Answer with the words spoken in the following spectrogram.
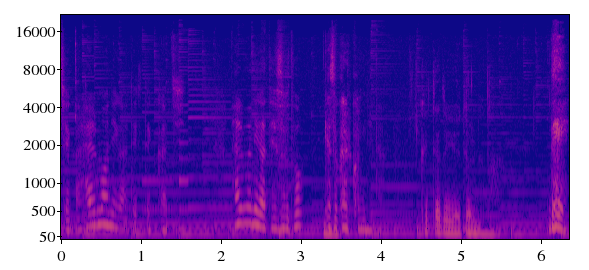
제가 할머니가 될 때까지 할머니가 돼서도 계속 할 겁니다. 그때도 요들 누나. 네.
